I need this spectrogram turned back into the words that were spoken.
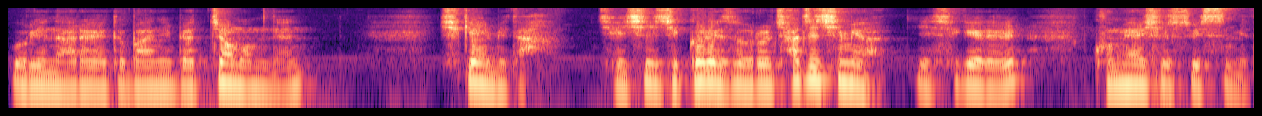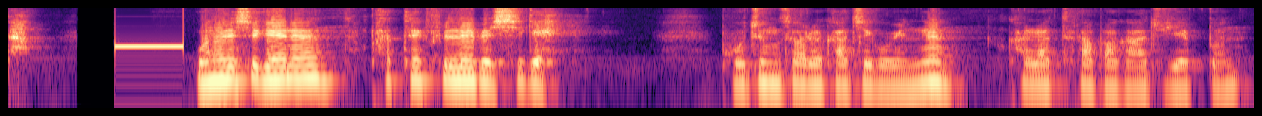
우리나라에도 많이 몇 점 없는 시계입니다. 제시 직거래소를 찾으시면 이 시계를 구매하실 수 있습니다. 오늘의 시계는 파텍 필립의 시계 보증서를 가지고 있는 칼라트라바가 아주 예쁜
